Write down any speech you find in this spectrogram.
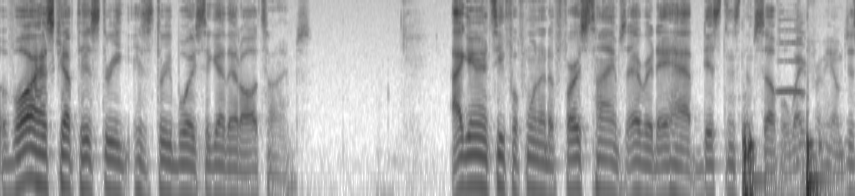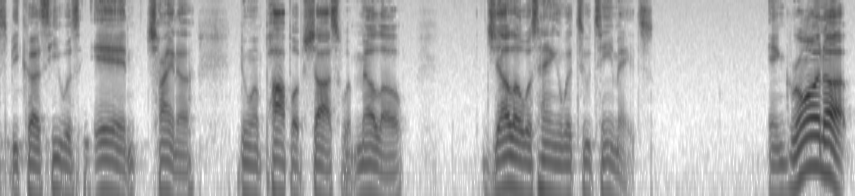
LaVar has kept his three his three boys together at all times. I guarantee for one of the first times ever they have distanced themselves away from him just because he was in China doing pop up shots with Melo. Jello was hanging with two teammates. And growing up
